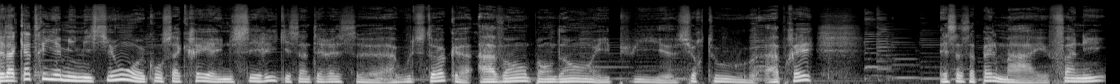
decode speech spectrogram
C'est la quatrième émission euh, consacrée à une série qui s'intéresse euh, à Woodstock avant, pendant et puis euh, surtout après. Et ça s'appelle My Funny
